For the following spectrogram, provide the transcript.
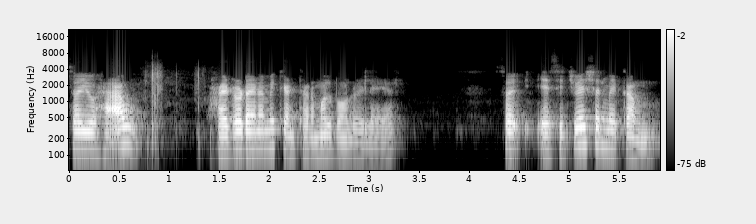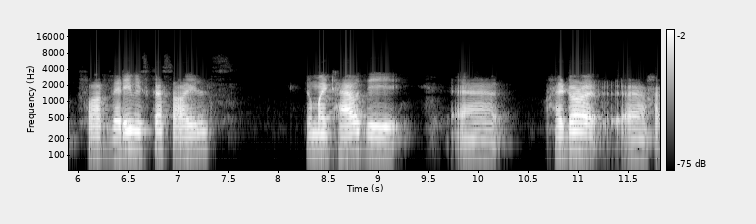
so you have hydrodynamic and thermal boundary layer. So a situation may come for very viscous oils. You might have the uh, hydro, uh,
